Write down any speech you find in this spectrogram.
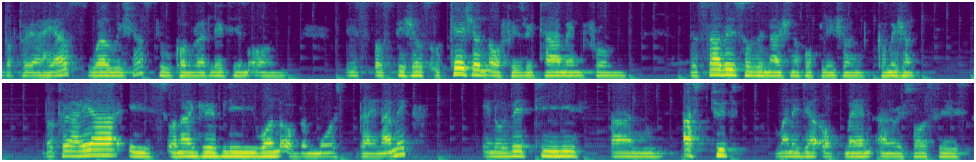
Dr. Yahaya's well wishers to congratulate him on this auspicious occasion of his retirement from the service of the National Population Commission. Dr. Yahaya is unarguably one of the most dynamic, innovative, and astute manager of men and resources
